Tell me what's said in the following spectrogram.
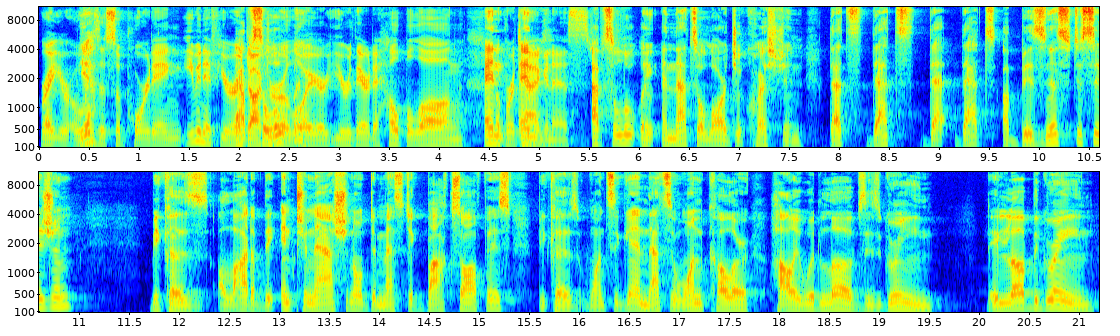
right? You're always yeah. a supporting even if you're a absolutely. doctor or a lawyer you're there to help along and, a protagonist. and absolutely. And that's a larger question. That's that's that that's a business decision because a lot of the international domestic box office because once again that's the one color hollywood loves is green they love the green.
